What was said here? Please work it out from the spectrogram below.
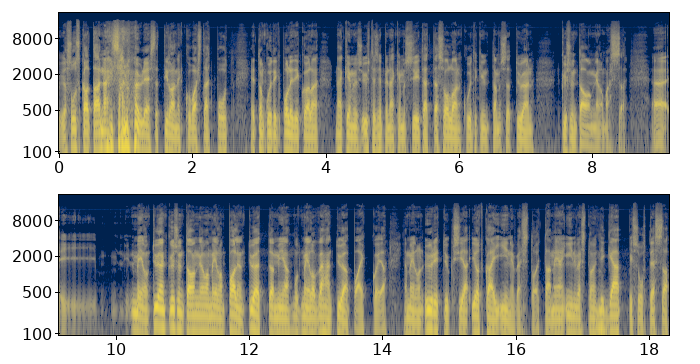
jos uskaltaa näin sanoa yleistä tilannekuvasta, että, puhut, että on kuitenkin poliitikoilla näkemys, yhteisempi näkemys siitä, että tässä ollaan kuitenkin nyt tämmöisessä työn kysyntäongelmassa meillä on työn kysyntäongelma, meillä on paljon työttömiä, mutta meillä on vähän työpaikkoja ja meillä on yrityksiä, jotka ei investoi. Tämä meidän investointigappi suhteessa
